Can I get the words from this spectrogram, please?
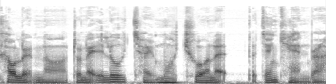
เข้าเหลือนอจนในอีลูกใช้โมช่วนเลยตัวแจ้งแขนบรา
